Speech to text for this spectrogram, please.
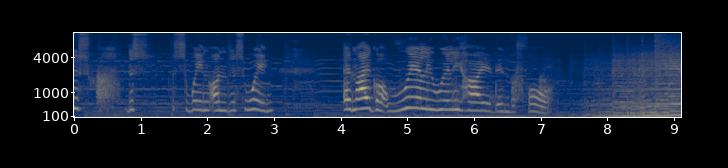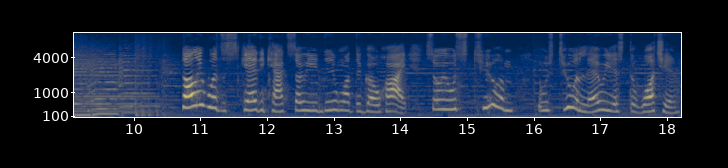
To s- the s- swing on the swing, and I got really, really higher than before. Dolly was a scaredy cat, so he didn't want to go high. So it was too um, it was too hilarious to watch him.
